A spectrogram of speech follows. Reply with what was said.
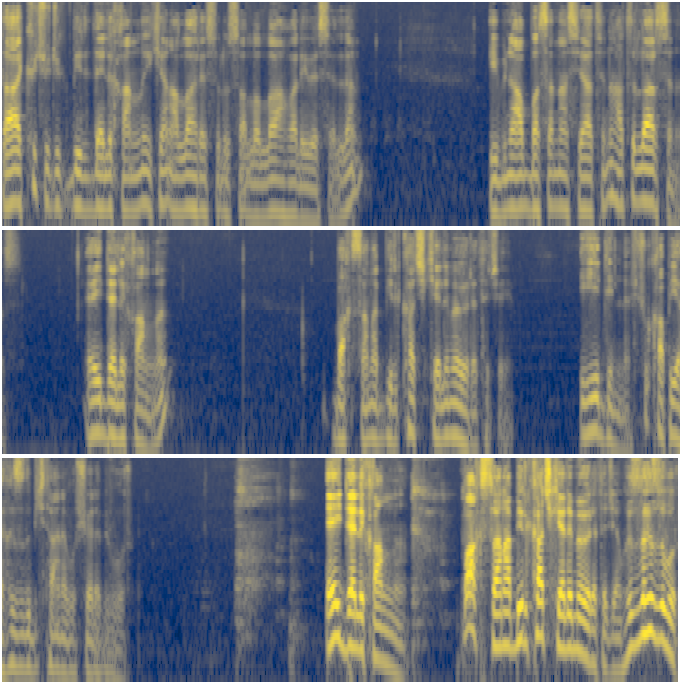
Daha küçücük bir delikanlıyken Allah Resulü sallallahu aleyhi ve sellem İbn Abbas'a nasihatini hatırlarsınız. Ey delikanlı bak sana birkaç kelime öğreteceğim. İyi dinle. Şu kapıya hızlı bir tane vur şöyle bir vur. Ey delikanlı bak sana birkaç kelime öğreteceğim. Hızlı hızlı vur.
